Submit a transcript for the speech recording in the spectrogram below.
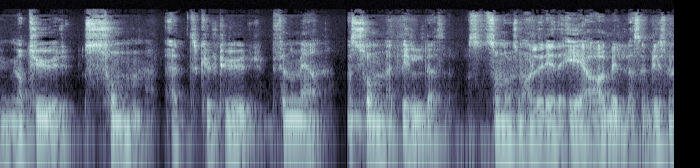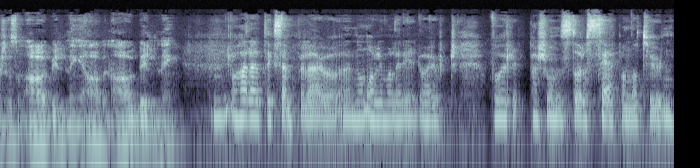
natur som et kulturfenomen. Som et bilde. Som noe som allerede er avbilda. Så det blir som en slags sånn avbildning av en avbildning. Mm, og her er et eksempel er jo noen oljemalerier du har gjort, hvor personen står og ser på naturen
